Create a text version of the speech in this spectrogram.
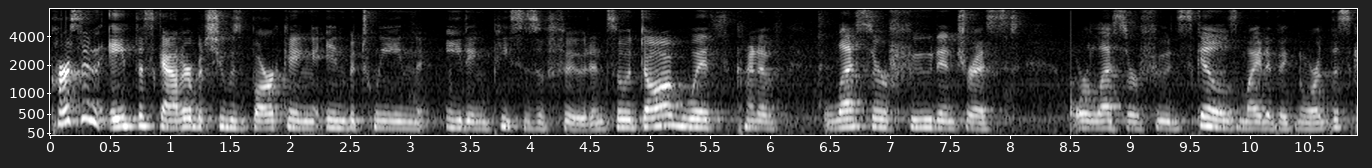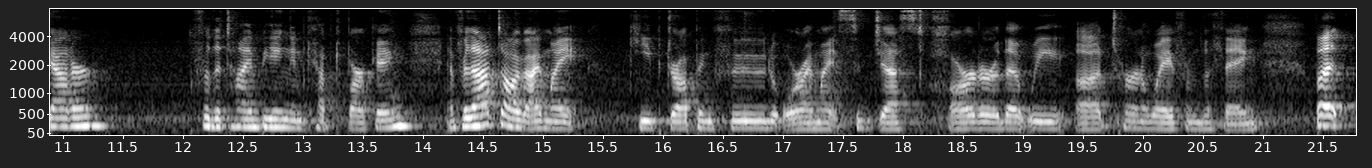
Carson ate the scatter, but she was barking in between eating pieces of food. And so a dog with kind of lesser food interest or lesser food skills might have ignored the scatter for the time being and kept barking. And for that dog, I might keep dropping food or I might suggest harder that we uh, turn away from the thing. But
